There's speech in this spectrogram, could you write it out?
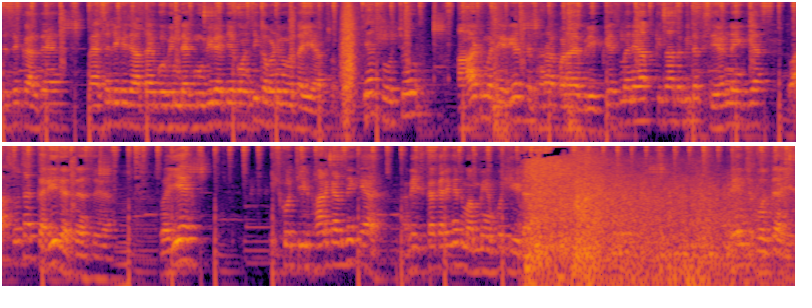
जैसे करते हैं पैसे लेके जाता है गोविंदा एक मूवी रहती है कौन सी? कमेंट में बताइए आप सब। क्या सोचो आर्ट मटेरियल से भरा पड़ा है ब्रीफ केस मैंने आपके साथ अभी तक शेयर नहीं किया। तो आज सोचा कर ही देते हैं शेयर तो ये इसको चीर फाड़ कर दे क्या? अभी इसका करेंगे तो मम्मी हमको चीर डालेंगे प्रेम से बोलते हैं ये।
